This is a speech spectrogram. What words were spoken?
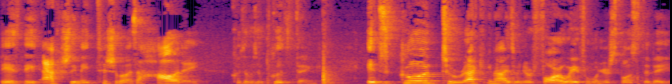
they, they actually made Tisha as a holiday because it was a good thing. It's good to recognize when you're far away from where you're supposed to be.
